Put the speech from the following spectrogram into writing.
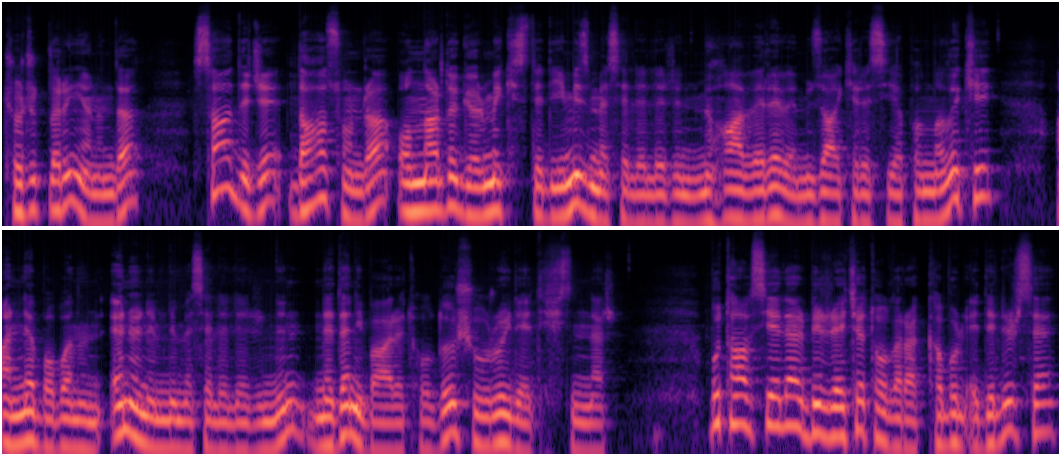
çocukların yanında sadece daha sonra onlarda görmek istediğimiz meselelerin mühavere ve müzakeresi yapılmalı ki anne babanın en önemli meselelerinin neden ibaret olduğu şuuruyla yetişsinler. Bu tavsiyeler bir reçet olarak kabul edilirse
